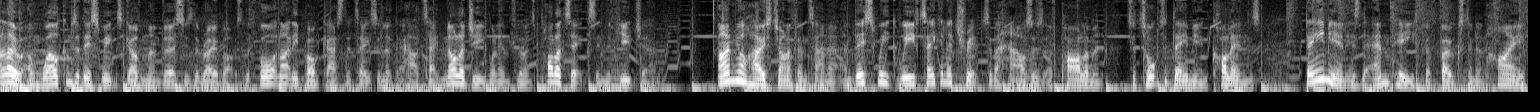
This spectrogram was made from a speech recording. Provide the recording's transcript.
Hello, and welcome to this week's Government versus the Robots, the fortnightly podcast that takes a look at how technology will influence politics in the future. I'm your host, Jonathan Tanner, and this week we've taken a trip to the Houses of Parliament to talk to Damian Collins. Damian is the MP for Folkestone and Hythe,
